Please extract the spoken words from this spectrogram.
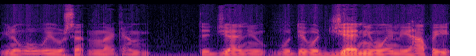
you know, where we were sitting, like, and they genu- they were genuinely happy.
